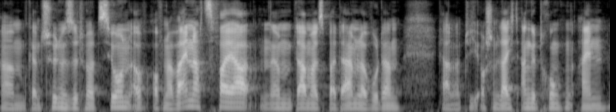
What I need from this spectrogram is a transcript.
ähm, ganz schöne Situation auf, auf einer Weihnachtsfeier ähm, damals bei Daimler, wo dann ja natürlich auch schon leicht angetrunken ein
